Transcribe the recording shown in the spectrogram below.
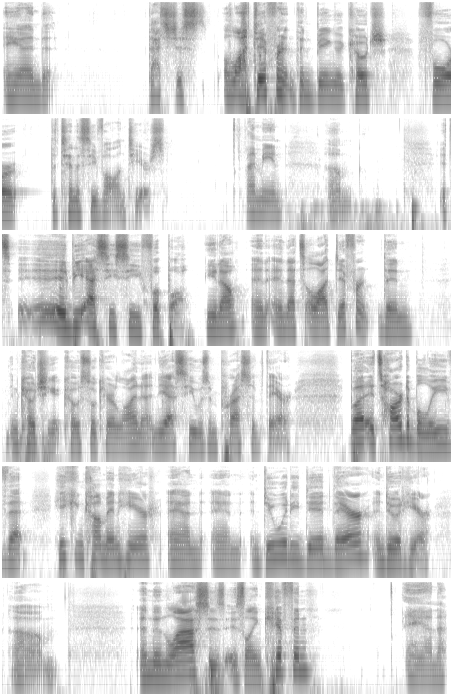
and that's just a lot different than being a coach for the Tennessee Volunteers. I mean, um, it's it'd be SEC football, you know, and and that's a lot different than than coaching at Coastal Carolina. And yes, he was impressive there, but it's hard to believe that he can come in here and and, and do what he did there and do it here. Um, and then last is is Lane Kiffin. And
